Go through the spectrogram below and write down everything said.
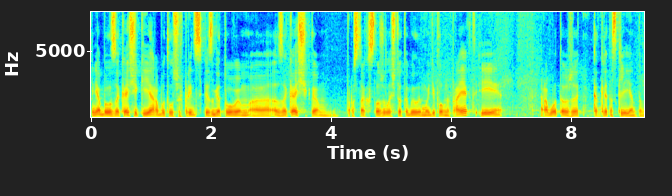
У меня был заказчик, и я работал уже, в принципе, с готовым э, заказчиком. Просто так сложилось, что это был мой дипломный проект, и работа уже конкретно с клиентом.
